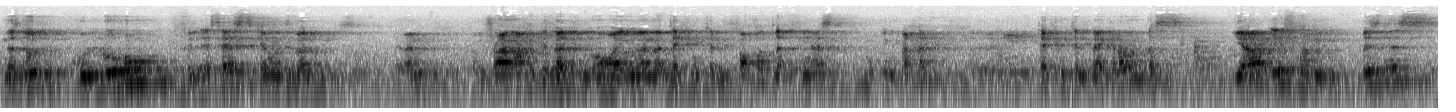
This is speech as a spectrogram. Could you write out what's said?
الناس دول كلهم في الأساس كانوا developers تمام؟ فمش معنى واحد developer إن هو يقول أنا technical فقط لأ في ناس ممكن يبقى حد يعني technical background بس يعرف يفهم business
